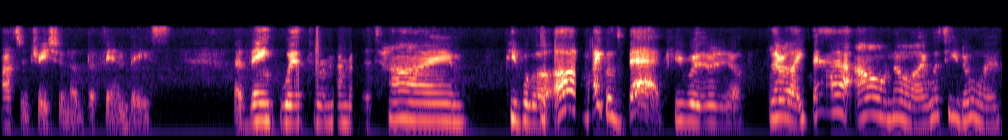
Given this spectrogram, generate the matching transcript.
concentration of the fan base. I think with Remember the Time, people go, oh, Michael's back. People, you know, they were like, Bad, I don't know, like, what's he doing?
